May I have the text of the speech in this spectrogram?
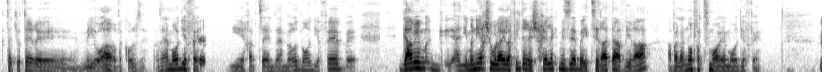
קצת יותר uh, מיוער וכל זה. אז זה היה מאוד יפה, כן. אני חייב לציין, זה היה מאוד מאוד יפה, וגם אם, אני מניח שאולי לפילטר יש חלק מזה ביצירת האווירה, אבל הנוף עצמו היה מאוד יפה. Mm-hmm.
